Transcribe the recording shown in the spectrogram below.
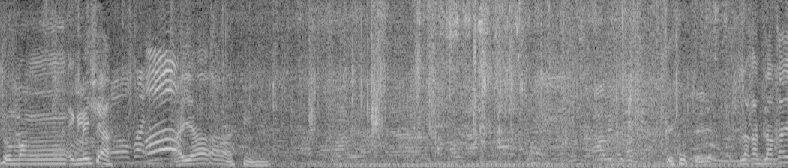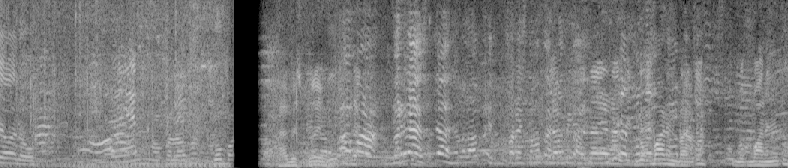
Lumang iglesia. Oh. Ayan. Lakad lang kayo ano? Parehas dyan, malapit. Parehas naman tayo. Lukbanin ba ito? Lukbanin ito?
